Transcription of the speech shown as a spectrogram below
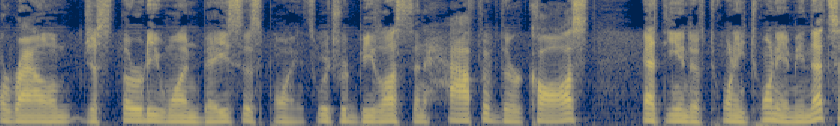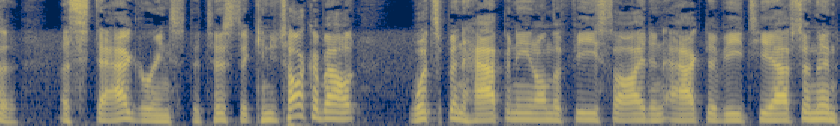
around just 31 basis points, which would be less than half of their cost at the end of 2020. I mean, that's a, a staggering statistic. Can you talk about what's been happening on the fee side and active ETFs? And then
